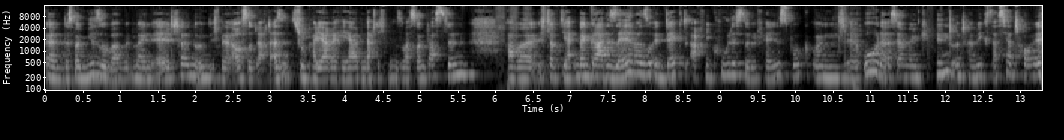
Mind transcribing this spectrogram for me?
ähm, das bei mir so war mit meinen Eltern und ich mir dann auch so dachte, also jetzt schon ein paar Jahre her, dann dachte ich mir so, was soll das denn? Aber ich glaube, die hatten dann gerade selber so entdeckt, ach, wie cool ist denn Facebook und äh, oh, da ist ja mein Kind unterwegs, das ist ja toll.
